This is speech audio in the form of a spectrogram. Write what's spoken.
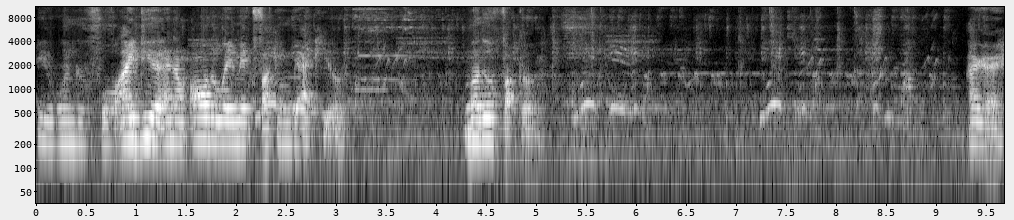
a wonderful idea and I'm all the way make fucking back here. Motherfucker. Okay.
